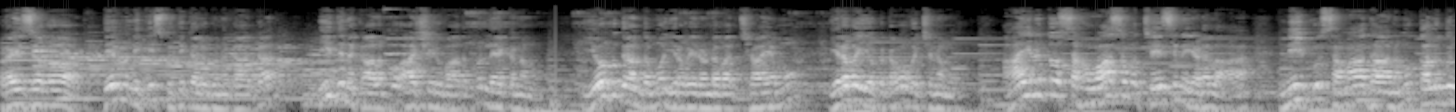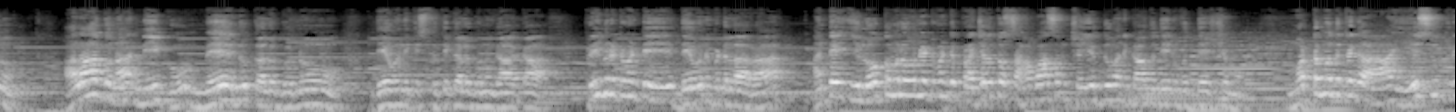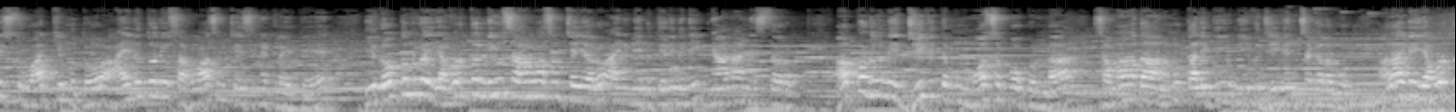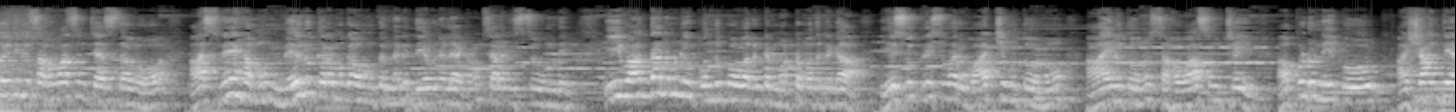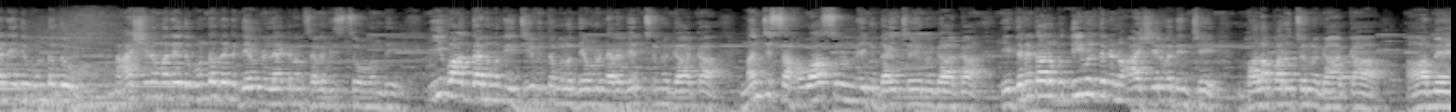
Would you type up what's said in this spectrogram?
ప్రైజలో దేవునికి స్థుతి కలుగును గాక ఈ దిన కాలపు ఆశీర్వాదపు లేఖనము. యోగు గ్రంథము ఇరవై రెండవ అధ్యాయము ఇరవై ఒకటవ వచనము. ఆయనతో సహవాసము చేసిన ఎడల నీకు సమాధానము కలుగును. అలాగున నీకు మేలు కలుగును. దేవునికి స్థుతి కలుగును గాక ప్రియమైనటువంటి దేవుని బిడ్డలారా అంటే ఈ లోకంలో ఉన్నటువంటి ప్రజలతో సహవాసం చేయొద్దు అని కాదు దీని ఉద్దేశము. మొట్టమొదటగా యేసుక్రీస్తు వాక్యముతో ఆయనతో నీవు సహవాసం చేసినట్లయితే ఈ లోకంలో ఎవరితో నీవు సహవాసం చేయాలో ఆయన నీకు తెలివిని జ్ఞానాన్ని ఇస్తారు. అప్పుడు నీ జీవితము మోసపోకుండా సమాధానము కలిగి నీవు జీవించగలవు. అలాగే ఎవరితో ఇది నువ్వు సహవాసం చేస్తావో ఆ స్నేహము మేలుకరముగా ఉంటుందని దేవుని లేఖనం సెలవిస్తూ ఉంది. ఈ వాగ్దానం నువ్వు పొందుకోవాలంటే మొట్టమొదటిగా యేసుక్రీస్తు వారి వాక్యముతోనూ ఆయనతోనూ సహవాసం చేయి. అప్పుడు నీకు అశాంతి అనేది ఉండదు. నాశనం అనేది ఉండదని దేవుని లేఖనం సెలవిస్తూ ఉంది. ఈ వాగ్దానము నీ జీవితంలో దేవుడు నెరవేర్చును గాక. మంచి సహవాసులను నీకు దయచేయును గాక. ఈ దినకాలపు దీవులతో నిన్ను ఆశీర్వదించి బలపరచును గాక. ఆమె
